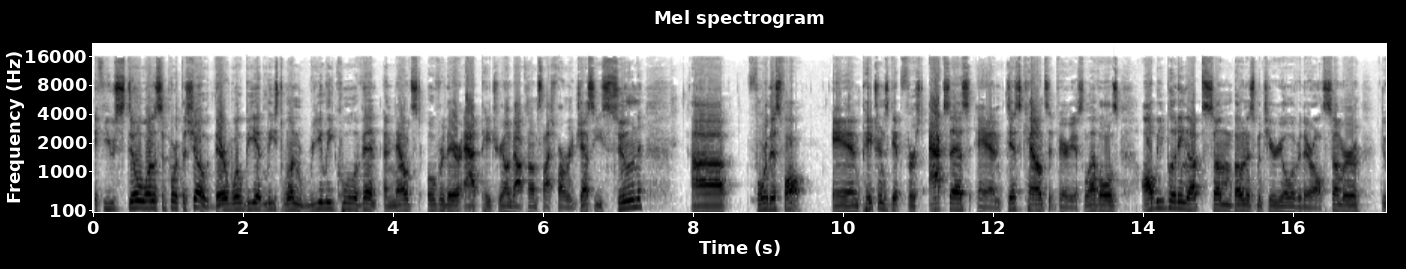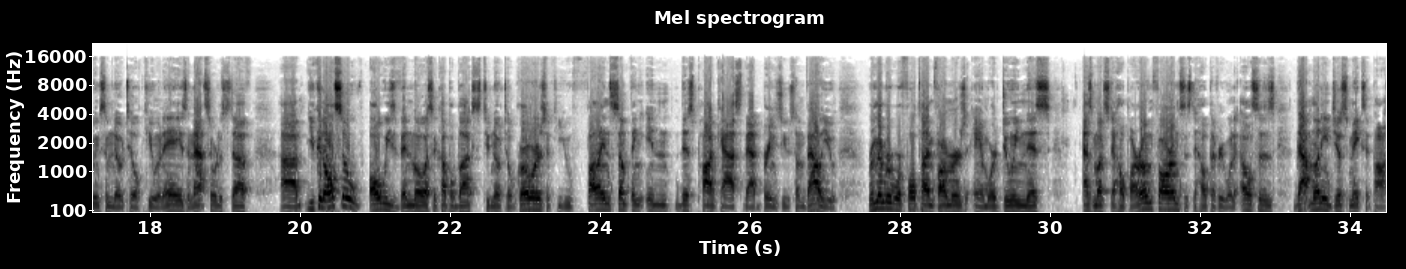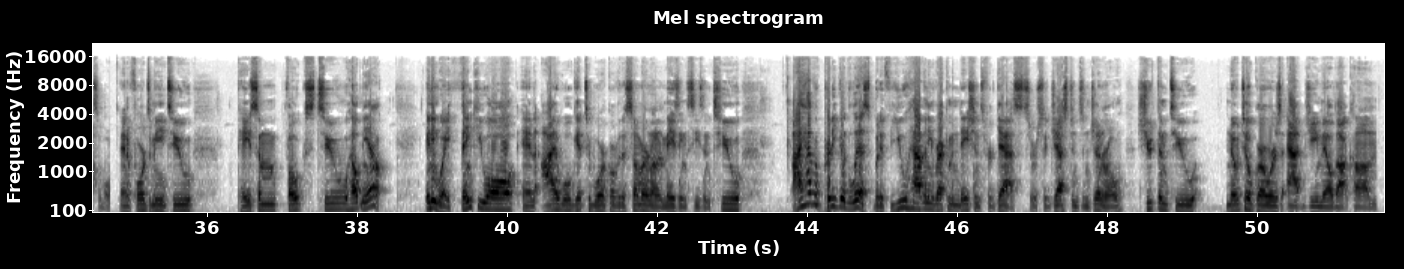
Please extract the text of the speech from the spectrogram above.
If you still want to support the show, there will be at least one really cool event announced over there at patreon.com slash farmerjesse soon uh, for this fall and patrons get first access and discounts at various levels. I'll be putting up some bonus material over there all summer, doing some no-till Q&As and that sort of stuff. Uh, you can also always Venmo us a couple bucks to no-till growers if you find something in this podcast that brings you some value. Remember, we're full-time farmers and we're doing this as much to help our own farms as to help everyone else's. That money just makes it possible and affords me to pay some folks to help me out. Anyway, thank you all, and I will get to work over the summer on Amazing Season 2. I have a pretty good list, but if you have any recommendations for guests or suggestions in general, shoot them to no-tillgrowers at gmail.com.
